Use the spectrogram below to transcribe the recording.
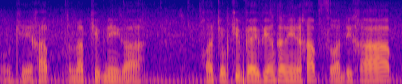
โอเคครับสำหรับคลิปนี้ก็ ขอจบคลิปไว้เพียงเท่านี้นะครับ สวัสดีครับ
